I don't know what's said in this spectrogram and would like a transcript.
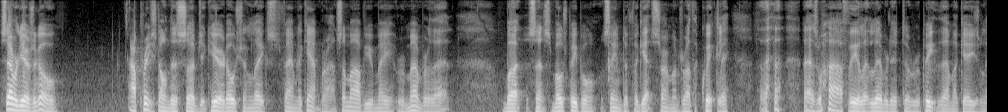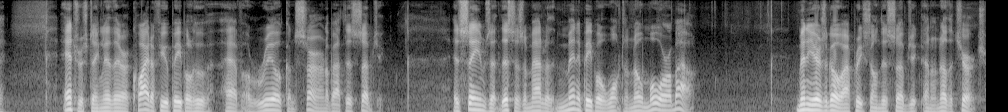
Several years ago, I preached on this subject here at Ocean Lakes Family Campground. Some of you may remember that. But since most people seem to forget sermons rather quickly, that's why I feel at liberty to repeat them occasionally. Interestingly, there are quite a few people who have a real concern about this subject. It seems that this is a matter that many people want to know more about. Many years ago, I preached on this subject in another church,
